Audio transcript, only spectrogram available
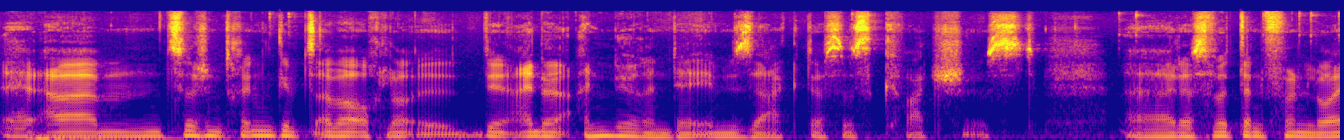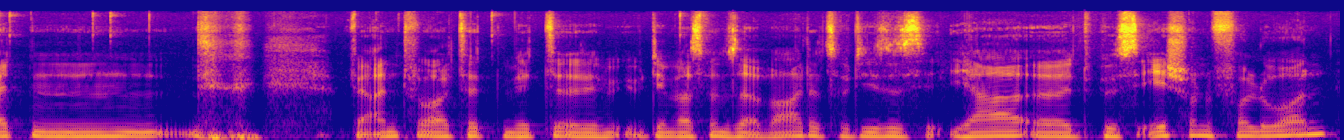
Äh, ähm, zwischendrin gibt es aber auch den einen oder anderen, der ihm sagt, dass es Quatsch ist. Äh, das wird dann von Leuten beantwortet mit äh, dem, was man so erwartet, so dieses, ja, äh, du bist eh schon verloren.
